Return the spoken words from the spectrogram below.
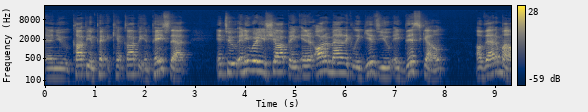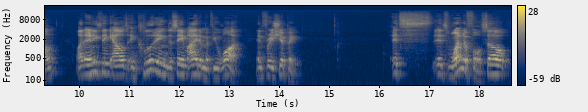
and you copy and copy and paste that into anywhere you're shopping, and it automatically gives you a discount of that amount on anything else, including the same item if you want, and free shipping. It's it's wonderful. So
